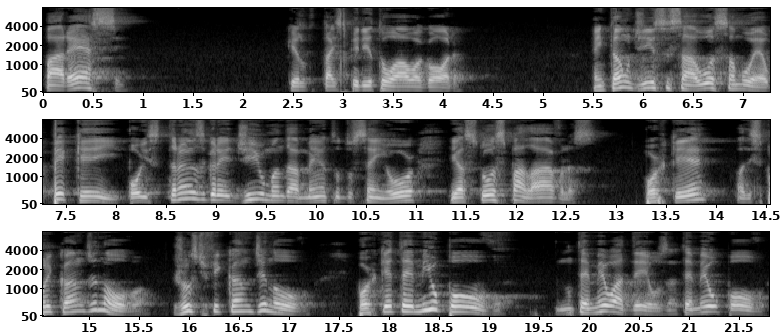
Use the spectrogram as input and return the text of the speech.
parece que ele está espiritual agora. Então disse Saul a Samuel: Pequei, pois transgredi o mandamento do Senhor e as tuas palavras. Porque, explicando de novo, justificando de novo, porque temi o povo, não temeu a Deus, não temeu o povo,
